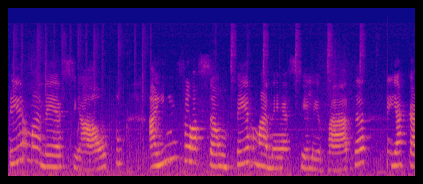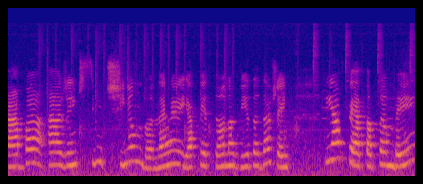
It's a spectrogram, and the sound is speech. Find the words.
permanece alto, a inflação permanece elevada e acaba a gente sentindo, né, e afetando a vida da gente. E afeta também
